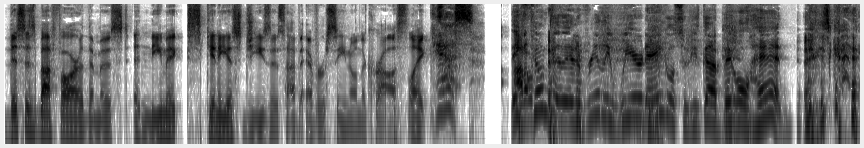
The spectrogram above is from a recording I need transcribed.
This is by far the most anemic, skinniest Jesus I've ever seen on the cross. Like Yes, they filmed it at a really weird angle, so he's got a big old head. he's got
